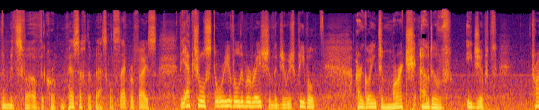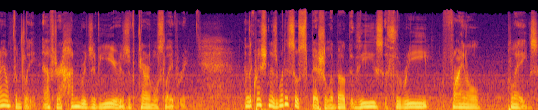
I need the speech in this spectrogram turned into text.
the mitzvah of the Korban Pesach, the Paschal sacrifice, the actual story of the liberation. The Jewish people are going to march out of Egypt triumphantly after hundreds of years of terrible slavery. And the question is what is so special about these three final plagues?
